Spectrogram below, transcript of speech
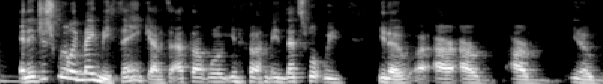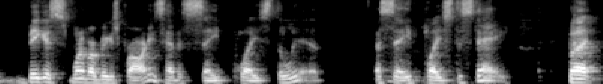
Mm-hmm. And it just really made me think. I, th- I thought, well, you know, I mean, that's what we, you know, our, our, our, you know, biggest, one of our biggest priorities have a safe place to live, a safe place to stay. But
